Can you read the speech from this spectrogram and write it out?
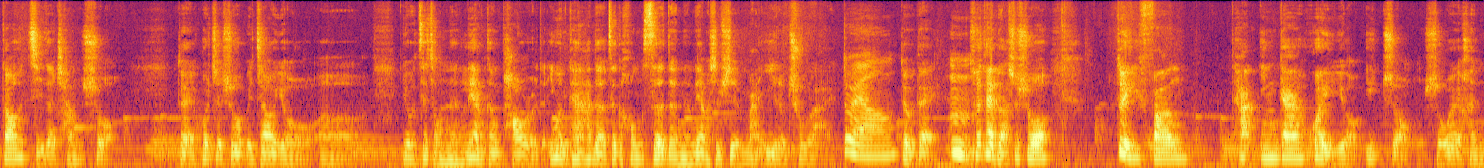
高级的场所，对，或者说比较有呃。有这种能量跟 power 的，因为你看它的这个红色的能量是不是满溢了出来？对啊，对不对？嗯，所以代表是说，对方他应该会有一种所谓很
